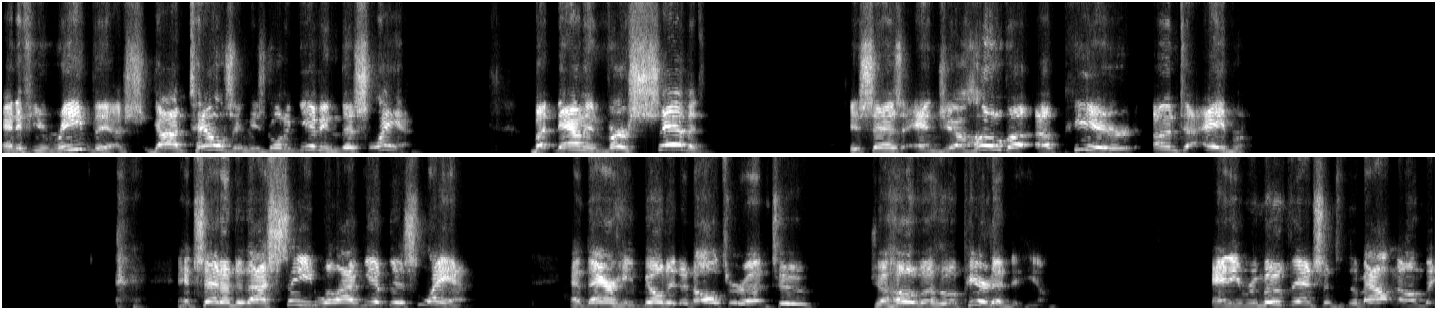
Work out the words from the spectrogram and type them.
And if you read this, God tells him he's going to give him this land. But down in verse 7, it says, And Jehovah appeared unto Abram and said, Unto thy seed will I give this land. And there he builded an altar unto Jehovah who appeared unto him. And he removed thence into the mountain on the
